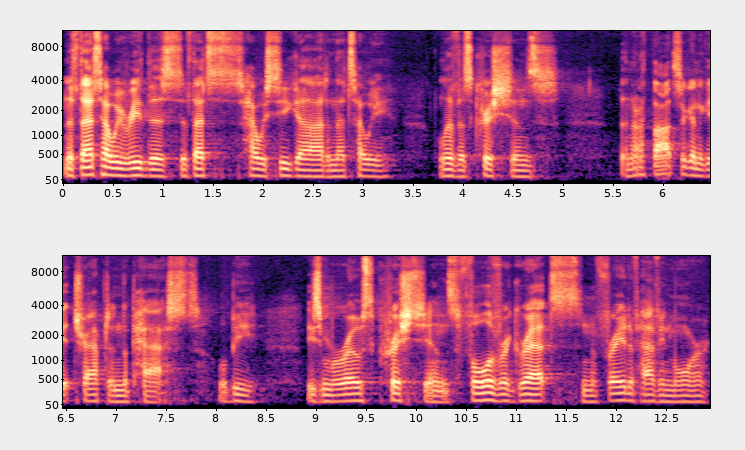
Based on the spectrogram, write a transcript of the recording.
And if that's how we read this, if that's how we see God and that's how we live as Christians, then our thoughts are going to get trapped in the past. We'll be these morose Christians, full of regrets and afraid of having more,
